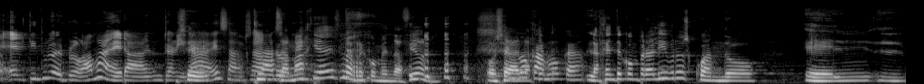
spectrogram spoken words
porque el título del programa era en realidad Sí, esa. O sea, claro. La magia es la recomendación. O sea, la boca a gente, boca. la gente compra libros cuando él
